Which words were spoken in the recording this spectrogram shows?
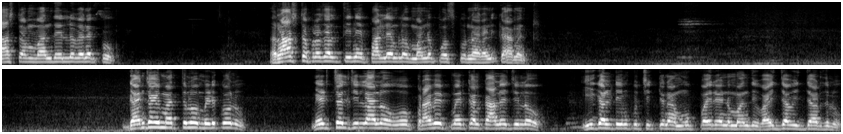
రాష్ట్రం వందేళ్ళు వెనక్కు. రాష్ట్ర ప్రజలు తినే పల్లెంలో మన్ను పోసుకున్నారని కామెంట్. గంజాయి మత్తులో మెడికోలు. మేడ్చల్ జిల్లాలో ఓ ప్రైవేట్ మెడికల్ కాలేజీలో ఈగల్ టీంకు చిక్కిన ముప్పై రెండు మంది వైద్య విద్యార్థులు.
